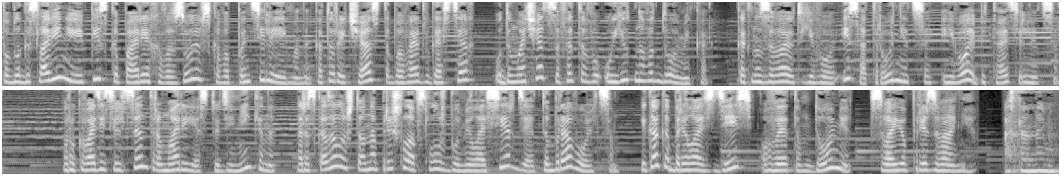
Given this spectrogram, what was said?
по благословению епископа Орехова-Зуевского Пантелеймона, который часто бывает в гостях у домочадцев этого уютного домика, как называют его и сотрудницы, и его обитательницы – Руководитель центра Мария Студеникина рассказала, что она пришла в службу милосердия добровольцем и как обрела здесь, в этом доме, свое призвание. Основным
